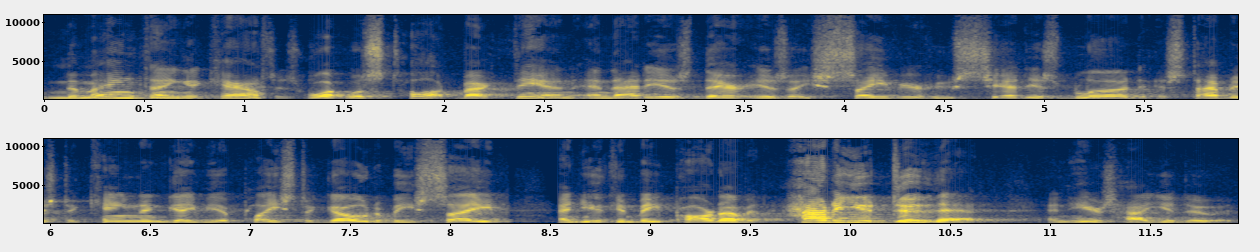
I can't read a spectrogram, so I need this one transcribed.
The main thing that counts is what was taught back then, and that is there is a Savior who shed his blood, established a kingdom, gave you a place to go to be saved, and you can be part of it. How do you do that? And here's how you do it.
